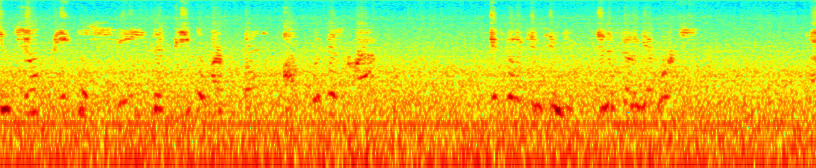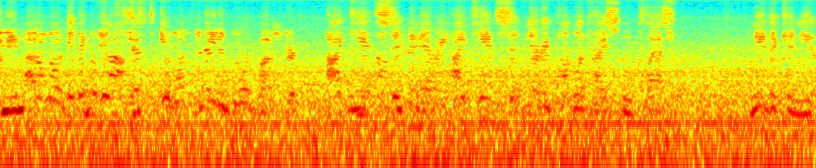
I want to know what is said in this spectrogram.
until people see that people are fed up with this crap, it's going to continue and it's going to get worse. I mean, I don't know a It- it's just- who wants to be a doorbuster. I can't sit in every I can't sit in every public high school classroom. Neither can you.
